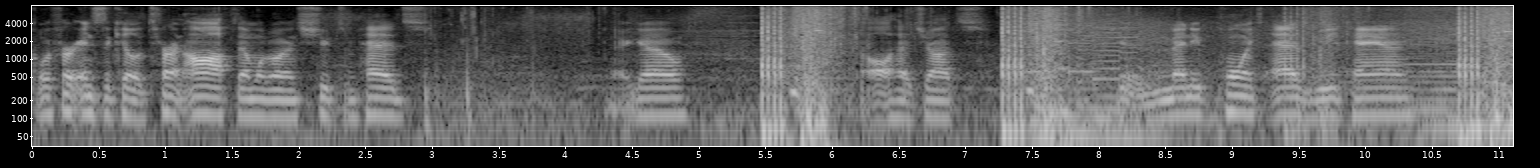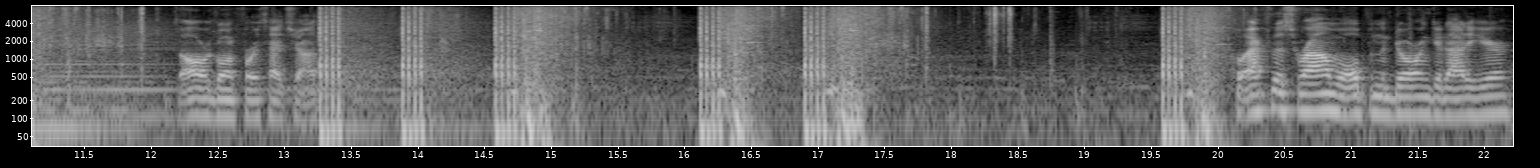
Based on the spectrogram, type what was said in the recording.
Go for instant kill to turn off, then we'll go and shoot some heads. There you go. All headshots. Get as many points as we can. That's all we're going for is headshots. So after this round, we'll open the door and get out of here.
